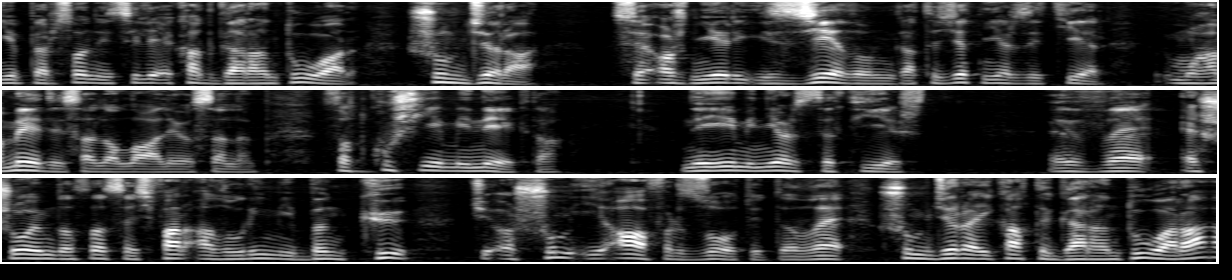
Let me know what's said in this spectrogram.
një person i cili e ka të garantuar shumë gjëra, se është njeri i zgjedhur nga të gjithë njerëzit tjerë, Muhamedi, Sallallahu alejhi ve sellem, thotë, kush jemi ne këta? Ne jemi njerëz të thjeshtë, dhe e shohim do thotë se çfarë adhurimi bën ky që është shumë i afër Zotit dhe shumë gjëra i ka të garantuara,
